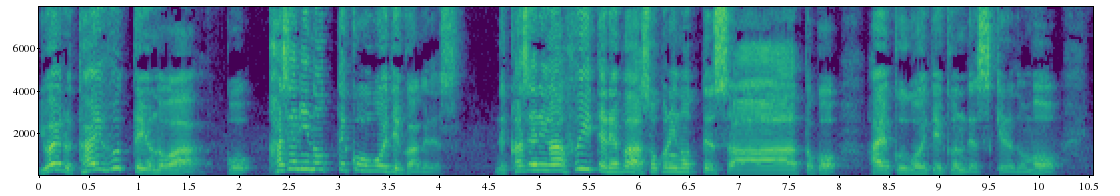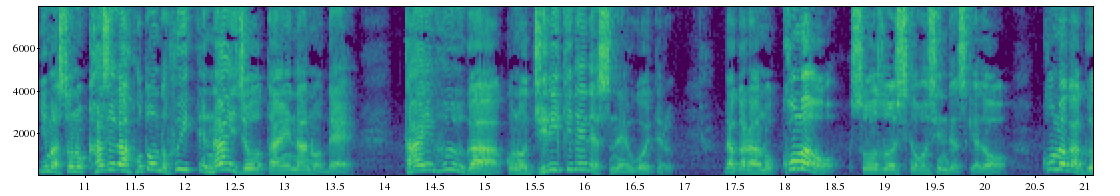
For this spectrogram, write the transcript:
いわゆる台風っていうのはこう、風に乗ってこう動いていくわけです。で、風が吹いてればそこに乗ってさーっとこう、早く動いていくんですけれども、今その風がほとんど吹いてない状態なので、台風がこの自力でですね、動いてる。だからあの、コマを想像してほしいんですけど、コマがぐ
